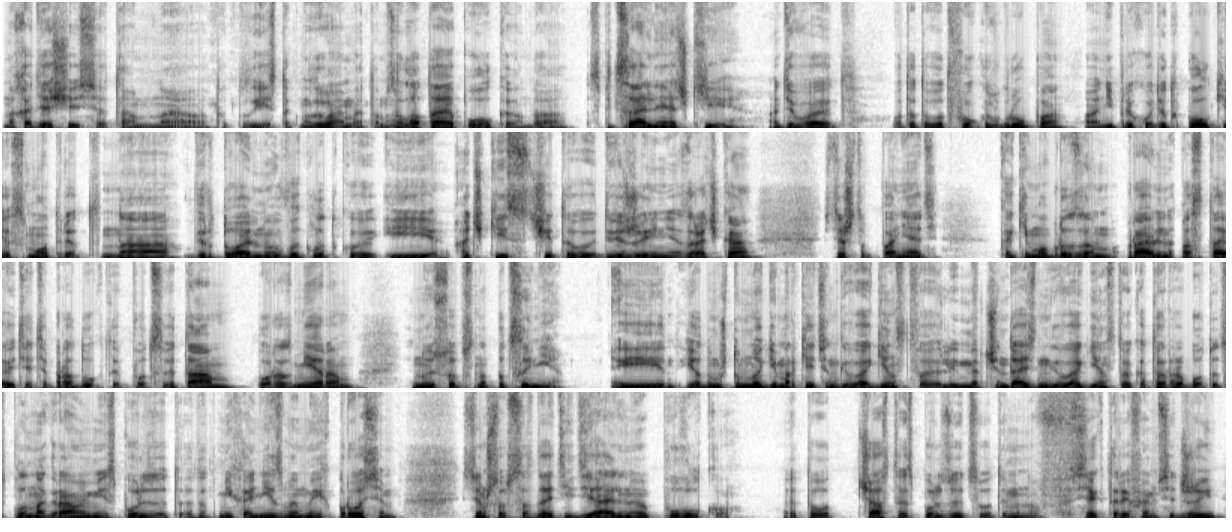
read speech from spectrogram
находящийся там на, есть так называемая там золотая полка, да. Специальные очки одевают вот эта вот фокус-группа, они приходят к полке, смотрят на виртуальную выкладку, и очки считывают движение зрачка, с тем, чтобы понять, каким образом правильно поставить эти продукты по цветам, по размерам, ну и, собственно, по цене. И я думаю, что многие маркетинговые агентства или мерчендайзинговые агентства, которые работают с планограммами, используют этот механизм, и мы их просим с тем, чтобы создать идеальную полку. Это вот часто используется вот именно в секторе FMCG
